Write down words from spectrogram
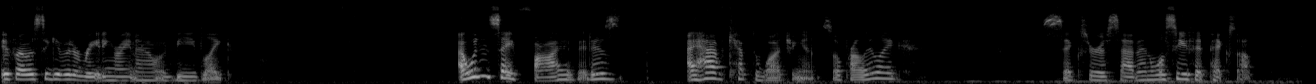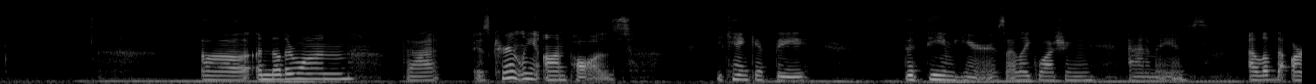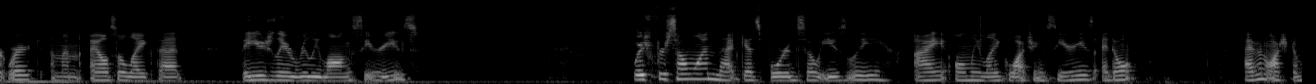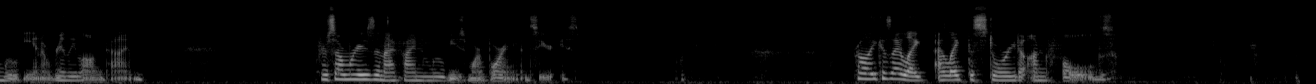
if I was to give it a rating right now, it would be like I wouldn't say five. It is. I have kept watching it, so probably like six or a seven. We'll see if it picks up. Uh, another one that is currently on pause. You can't get the the theme here is I like watching animes. I love the artwork and then I also like that they usually are really long series. Which for someone that gets bored so easily, I only like watching series. I don't I haven't watched a movie in a really long time. For some reason, I find movies more boring than series. Probably because I like I like the story to unfold.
